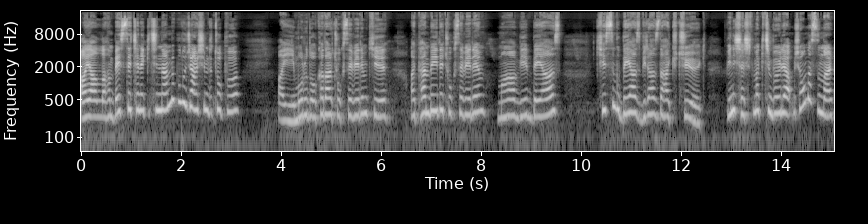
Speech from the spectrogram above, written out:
Ay Allah'ım 5 seçenek içinden mi bulacağım şimdi topu? Ay moru da o kadar çok severim ki. Ay pembeyi de çok severim. Mavi, beyaz. Kesin bu beyaz biraz daha küçük. Beni şaşırtmak için böyle yapmış olmasınlar.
